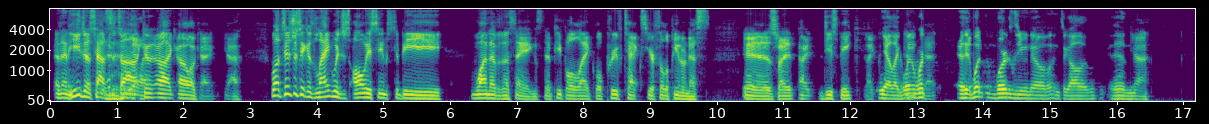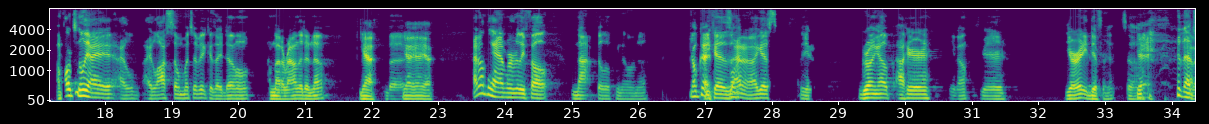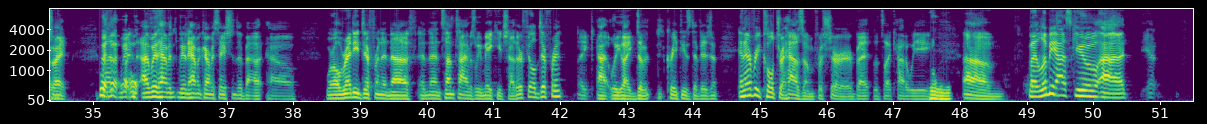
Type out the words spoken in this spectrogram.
and then he just has to talk, Yeah. and they're like, oh, okay, yeah. Well, it's interesting because language just always seems to be one of the things that people like will proof text your Filipino-ness is right. Right do you speak like yeah. Like what what, uh, what words do you know in Tagalog? And Yeah. unfortunately, I, I I lost so much of it because I don't. I'm not around it enough. Yeah. But Yeah. Yeah. Yeah. I don't think I ever really felt not Filipino enough. Okay. because Well, I don't know. I guess you know, growing up out here, you know, you're you're already different. So yeah, that's right. But I would have we've been having conversations about how we're already different enough, and then sometimes we make each other feel different. Like at, we like div- create these division, and every culture has them for sure. But it's like, how do we? Mhm. Um, but let me ask you, uh,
